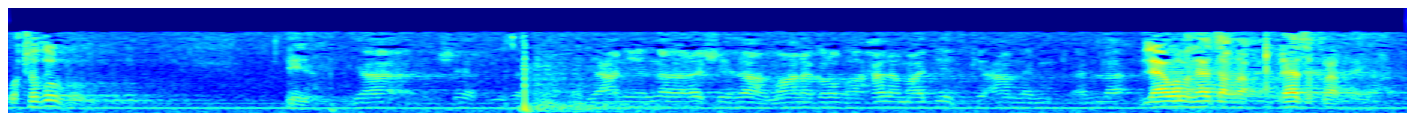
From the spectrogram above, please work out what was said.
وتضرهم. هنا يا شيخ يعني ان الاشياء ذا ما نقربها؟ إحنا ما جيتك لا لا والله لا تقرب لا تقربها يا أخي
